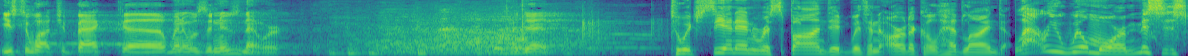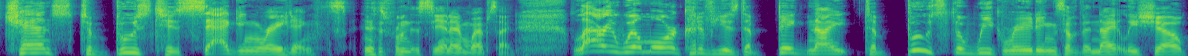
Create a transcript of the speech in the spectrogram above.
Used to watch it back uh, when it was a news network. I did. To which CNN responded with an article headlined Larry Wilmore misses chance to boost his sagging ratings. This is from the CNN website. Larry Wilmore could have used a big night to boost the weak ratings of the nightly show.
